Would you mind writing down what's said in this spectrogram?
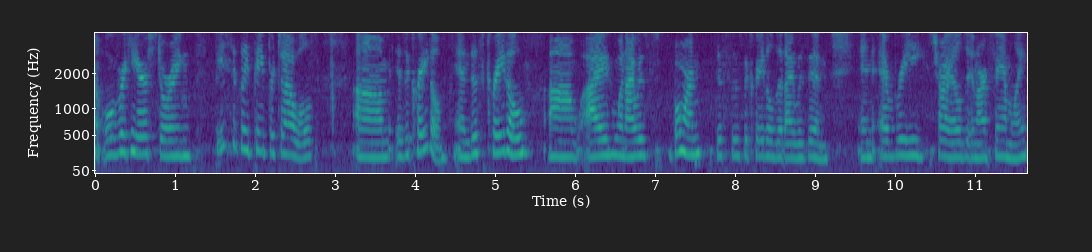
over here storing basically paper towels um, is a cradle. And this cradle, um, I when I was born, this is the cradle that I was in. And every child in our family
